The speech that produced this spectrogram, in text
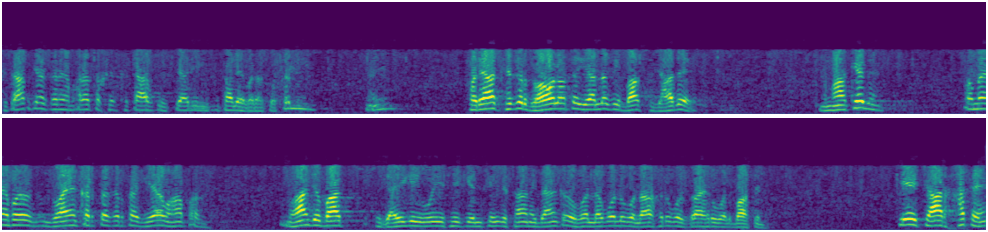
خطاب کیا کریں، ہمارا تو خطاب کی تیاری مطالعہ بڑا تو کر نہیں فریاد فکر دعا والا ہوتا ہے یہ اللہ کی بات سجا دے وہاں کہہ دیں۔ اور میں دعائیں کرتا کرتا گیا وہاں پر۔ وہاں جو بات سجائی گئی وہی تھی کہ ان کے کسان بیان کرو وہ لغل وہ لاخر وہ ظاہر وہ الباطن کے چار خط ہیں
